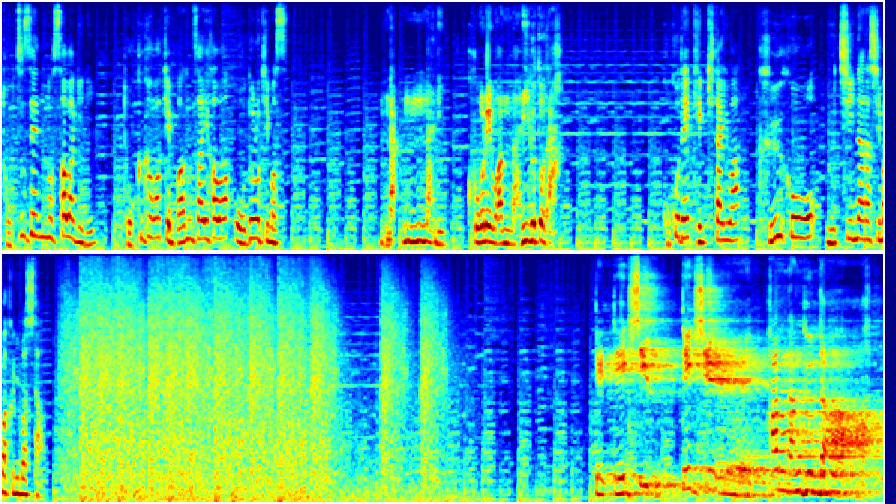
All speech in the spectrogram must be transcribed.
突然の騒ぎに徳川家万歳派は驚きますな、にこれは何事だ？ここで決起隊は空砲を打ち鳴らしまくりました。で、敵襲敵襲反乱軍だ。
